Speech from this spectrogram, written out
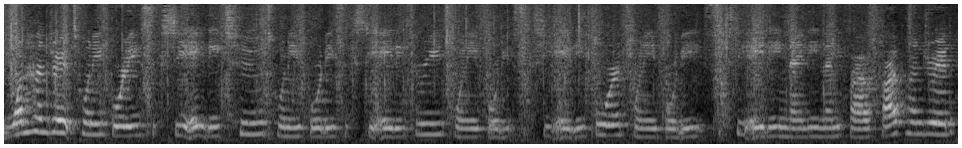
100 20 40 60 82 20 40 60 83 20 40 60 84 20 40 60 80 90 95 500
